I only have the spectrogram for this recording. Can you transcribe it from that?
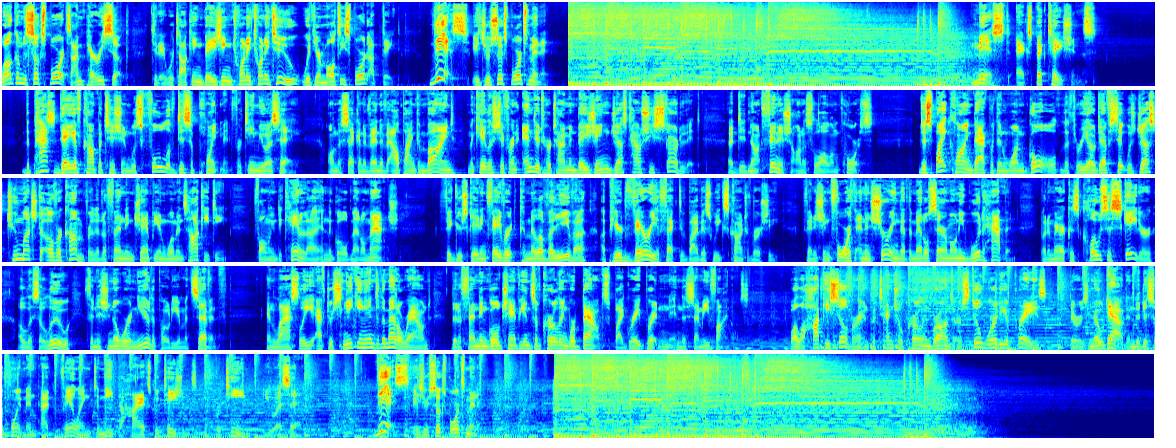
Welcome to Sook Sports. I'm Perry Sook. Today we're talking Beijing 2022 with your multi-sport update. This is your Sook Sports Minute. Missed expectations. The past day of competition was full of disappointment for Team USA. On the second event of Alpine Combined, Mikaela Shiffrin ended her time in Beijing just how she started it, a did not finish on a slalom course. Despite clawing back within one goal, the 3 0 deficit was just too much to overcome for the defending champion women's hockey team, falling to Canada in the gold medal match. Figure skating favorite Kamila Valieva appeared very effective by this week's controversy, finishing fourth and ensuring that the medal ceremony would happen, but America's closest skater, Alysa Liu, finished nowhere near the podium at seventh. And lastly, after sneaking into the medal round, the defending gold champions of curling were bounced by Great Britain in the semifinals. While a hockey silver and potential curling bronze are still worthy of praise, there is no doubt in the disappointment at failing to meet the high expectations for Team USA. This is your Sook Sports Minute.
